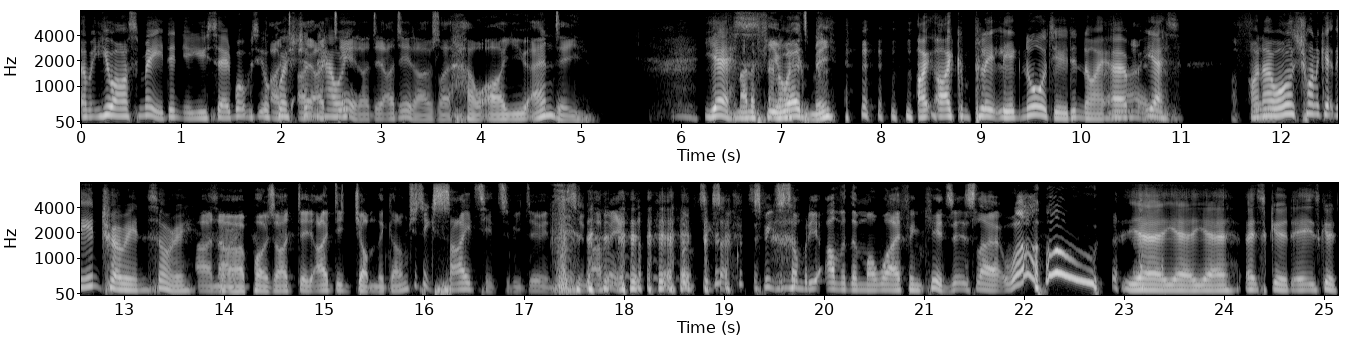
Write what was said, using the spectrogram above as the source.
I mean, you asked me, didn't you? You said what was your question? I, I How? are- did, I did, I did. I was like, "How are you, Andy?" Yes. Man, a and few I words, com- me. I, I completely ignored you, didn't I? I Um, yes. I feel- know. I was trying to get the intro in. Sorry. I know. I apologize. I did. I did jump the gun. I'm just excited to be doing this. You know what I mean? I'm just excited to speak to somebody other than my wife and kids. It's like, whoa! yeah, yeah, yeah. It's good. It is good.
